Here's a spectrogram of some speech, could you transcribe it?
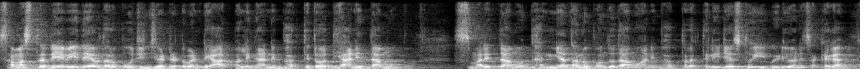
సమస్త దేవీ దేవతలు పూజించేటటువంటి ఆత్మలింగాన్ని భక్తితో ధ్యానిద్దాము స్మరిద్దాము ధన్యతను పొందుదాము అని భక్తులకు తెలియజేస్తూ ఈ వీడియోని చక్కగా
